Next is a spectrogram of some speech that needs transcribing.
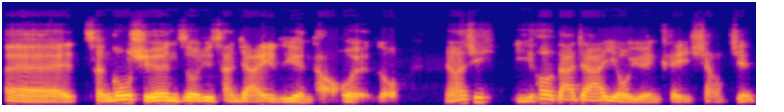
呃，成功学院之后去参加一日研讨会的时候，没关系，以后大家有缘可以相见。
